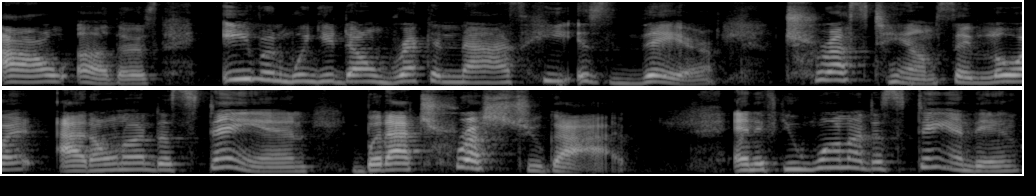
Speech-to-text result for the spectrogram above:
all others. Even when you don't recognize He is there, trust Him. Say, Lord, I don't understand, but I trust you, God. And if you want understanding,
